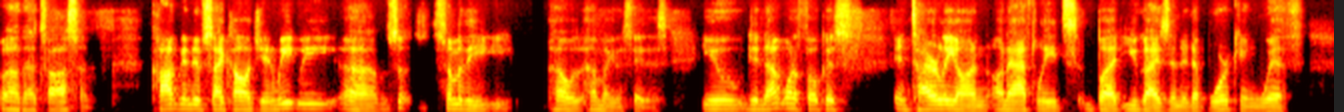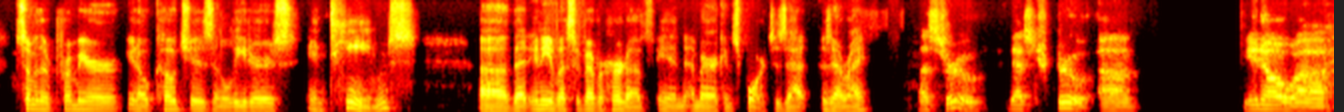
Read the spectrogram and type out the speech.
Wow that's awesome. Cognitive psychology, and we we um, so, some of the how how am I going to say this? You did not want to focus entirely on on athletes, but you guys ended up working with some of the premier you know coaches and leaders and teams uh, that any of us have ever heard of in American sports. Is that is that right? That's true. That's true. Um, you know, uh,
